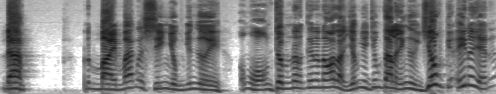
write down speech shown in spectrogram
đạp, nó bài bác, nó sỉ nhục những người ủng hộ ông Trump nó cứ nó nói là giống như chúng ta là những người dốt ý nó vậy đó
